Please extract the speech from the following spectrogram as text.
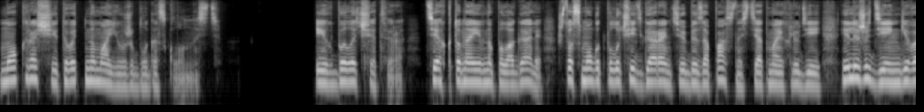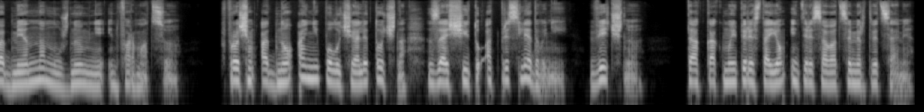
мог рассчитывать на мою же благосклонность. Их было четверо, тех, кто наивно полагали, что смогут получить гарантию безопасности от моих людей или же деньги в обмен на нужную мне информацию. Впрочем, одно они получали точно — защиту от преследований, вечную — так как мы перестаем интересоваться мертвецами.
